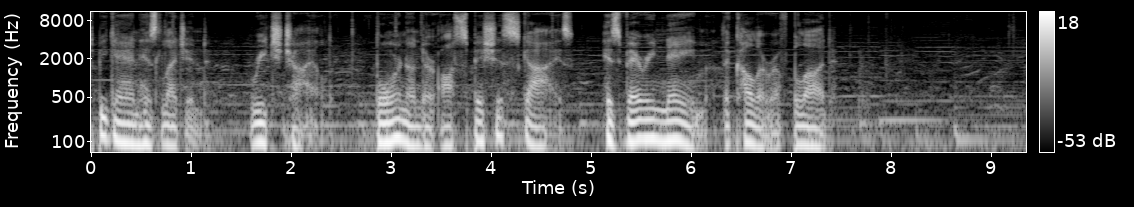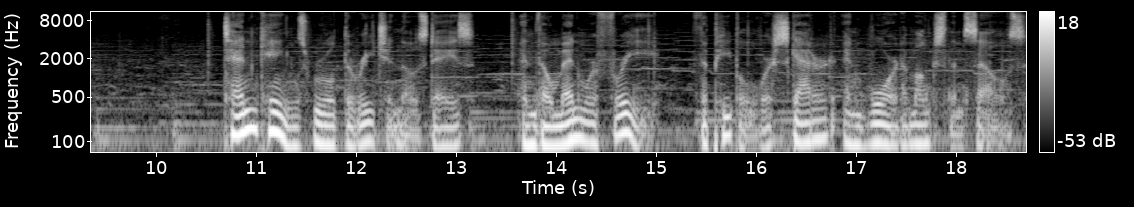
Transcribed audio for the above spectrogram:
began his legend, Reach Child, born under auspicious skies, his very name the color of blood. Ten kings ruled the Reach in those days, and though men were free, the people were scattered and warred amongst themselves.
